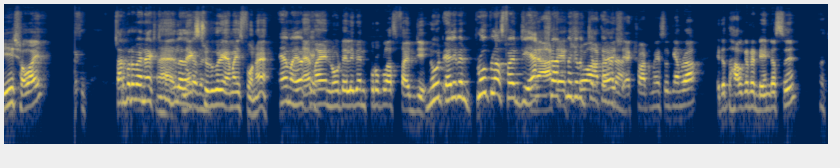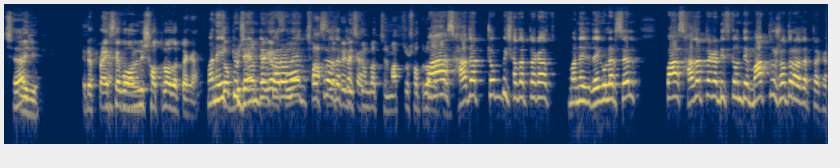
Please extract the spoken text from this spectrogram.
কি সবাই? তারপরে ভাই হ্যাঁ, নেক্সট নেক্সট শুরু করি এমআই ফোন হ্যাঁ? Mi okay Mi note 11 pro plus 5G note 11 pro plus 5G 108 megapixel camera. 108 megapixel camera. এটা তো হালকা একটা ডেন্ট আছে। আচ্ছা। এই যে এটা প্রাইস হবে অনলি 17000 টাকা। মানে একটু ডেন্টের কারণে 17000 টাকা। ডিসকাউন্ট পাচ্ছেন মাত্র 17000 24000 টাকা মানে রেগুলার সেল 5000 টাকা ডিসকাউন্ট দিয়ে মাত্র 17000 টাকা।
